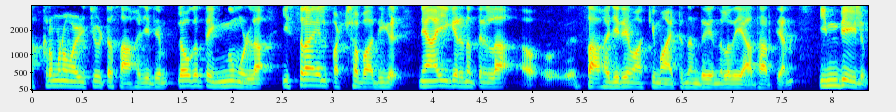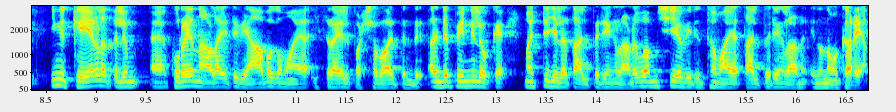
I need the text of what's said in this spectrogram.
ആക്രമണം അഴിച്ചുവിട്ട സാഹചര്യം ലോകത്തെങ്ങുമുള്ള ഇസ്രായേൽ പക്ഷപാതികൾ ന്യായീകരണത്തിനുള്ള സാഹചര്യമാക്കി മാറ്റുന്നുണ്ട് എന്നുള്ളത് യാഥാർത്ഥ്യമാണ്. ഇന്ത്യയിലും ഇങ്ങ് കേരളത്തിലും കുറേ നാളായിട്ട് വ്യാപകമായ ഇസ്രായേൽ പക്ഷപാതത്തുണ്ട്. അതിന്റെ പിന്നിലൊക്കെ മറ്റ് ചില താല്പര്യങ്ങളാണ് വംശീയ വിരുദ്ധമായ താല്പര്യങ്ങളാണ് എന്ന് നമുക്കറിയാം.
